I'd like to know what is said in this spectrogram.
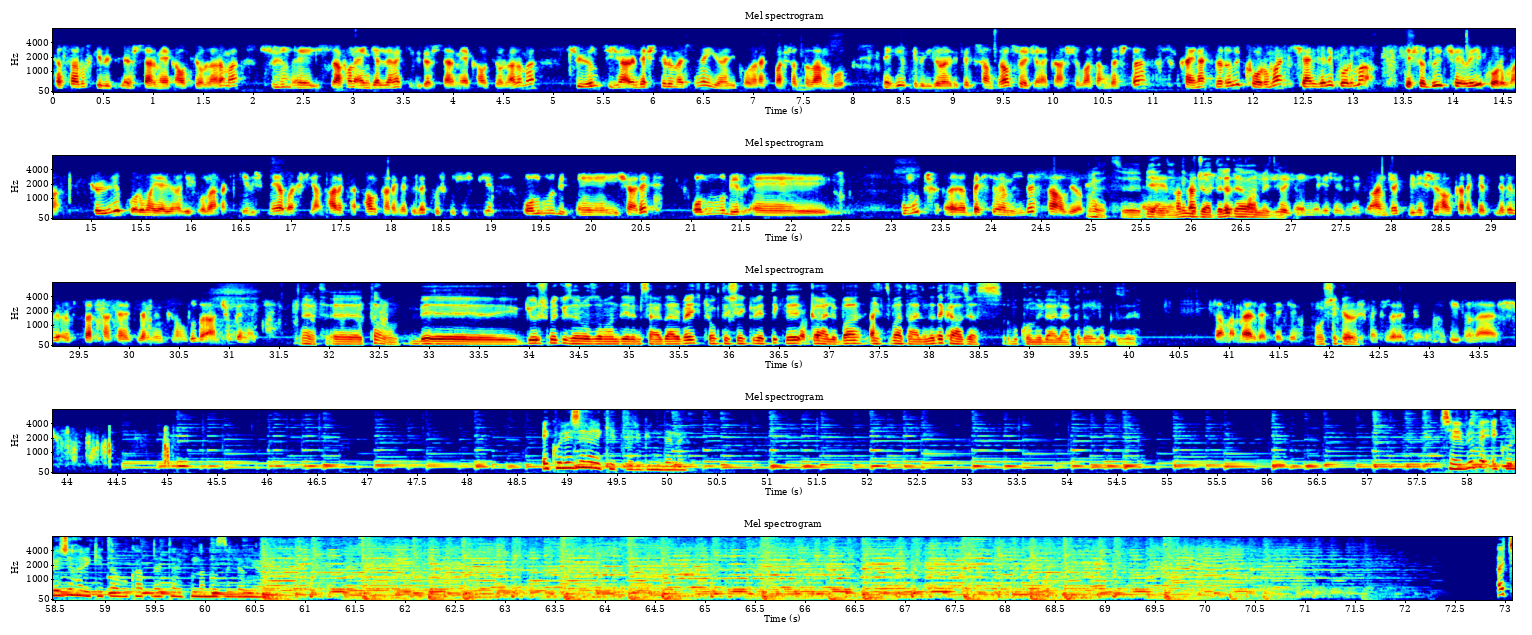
Tasarruf gibi göstermeye kalkıyorlar ama suyun e, israfını engellemek gibi göstermeye kalkıyorlar ama suyun ticarileştirilmesine yönelik olarak başlatılan bu nehir gibi hidroelektrik santral sürecine karşı vatandaşta kaynaklarını koruma, kendini koruma, yaşadığı çevreyi koruma, köyünü korumaya yönelik olarak gelişmeye başlayan halk hareketi de kuşkusuz ki olumlu bir e, işaret, olumlu bir e, umut e, beslememizi de sağlıyor. Evet, e, bir e, yandan e, da mücadele devam ediyor. geçebilmek ancak bilinçli halk hareketleri ve örgütler hareketleri mümkün olduğu da açık ve net. Evet, e, tamam. E, görüşmek üzere o zaman diyelim Serdar Bey. Çok teşekkür ettik ve galiba irtibat halinde de kalacağız bu konuyla alakalı olmak üzere. Tamam, elbette ki. Hoşçakalın. Görüşmek üzere diyorum. İyi günler. Ekoloji Hareketleri gündemi. Çevre ve Ekoloji Hareketi avukatları tarafından hazırlanıyor.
